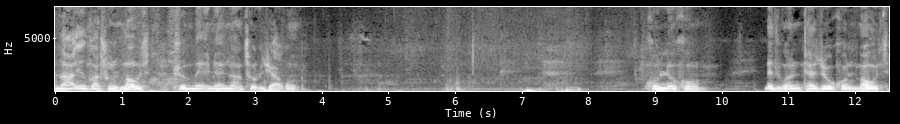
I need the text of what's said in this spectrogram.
ذائقة الموت ثم إلينا ترجعون. كلكم بدكم تذوقوا الموت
